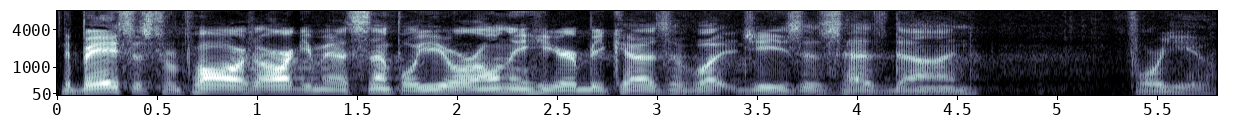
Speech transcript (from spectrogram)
The basis for Paul's argument is simple you are only here because of what Jesus has done for you.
